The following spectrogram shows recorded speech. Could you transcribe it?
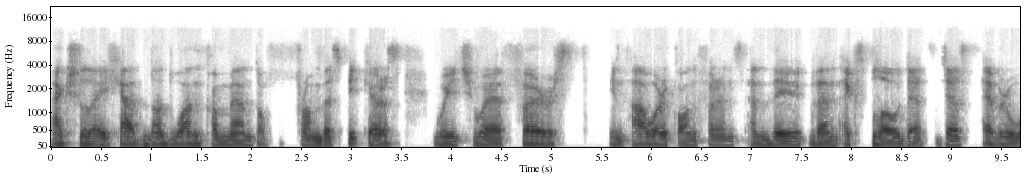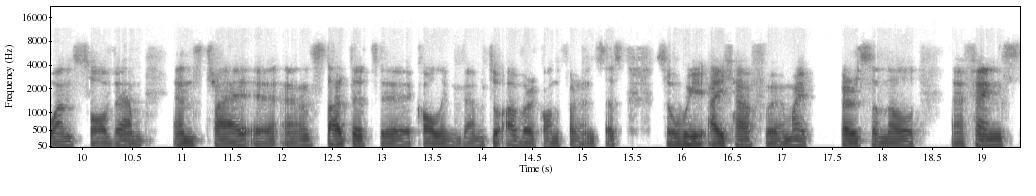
actually, I had not one comment of from the speakers, which were first in our conference, and they then exploded. Just everyone saw them and try uh, uh, started uh, calling them to other conferences. So we, I have uh, my personal uh, thanks.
